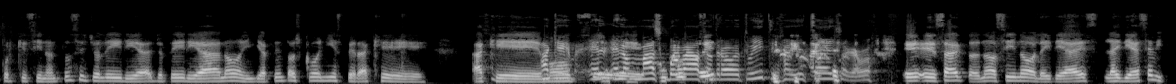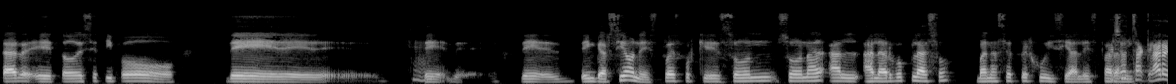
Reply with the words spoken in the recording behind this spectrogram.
Porque si no, entonces yo le diría, yo te diría, no, invierte en Dogecoin y espera que a que, a que Elon Musk vuelva a hacer otro tweet y ahí está, se acabó. Eh, exacto, no, sí, no, la idea es, la idea es evitar eh, todo ese tipo de, de, de, de, inversiones, pues, porque son, son a, a largo plazo van a ser perjudiciales para Eso está claro,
